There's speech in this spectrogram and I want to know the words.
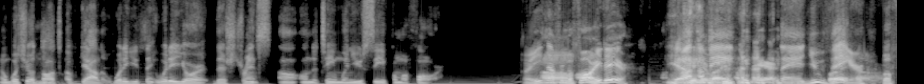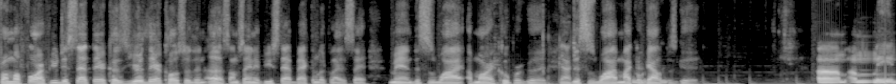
and what's your Mhm. thoughts of Gallup? What do you think? What are your their strengths uh, on the team when you see from afar? Or he's not from Um, afar. um, He there. Yeah. I, I You're mean, right. I'm there. saying you But, there, um, but from afar, if you just sat there because you're there closer than us, I'm saying if you step back and look like and say, man, this is why Amari Cooper good. Gotcha. This is why Michael Mhm. Gallup is good. Um, I mean,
